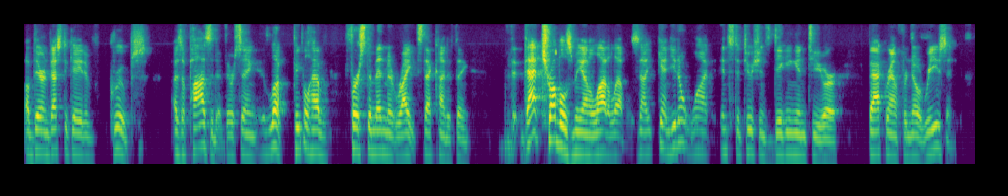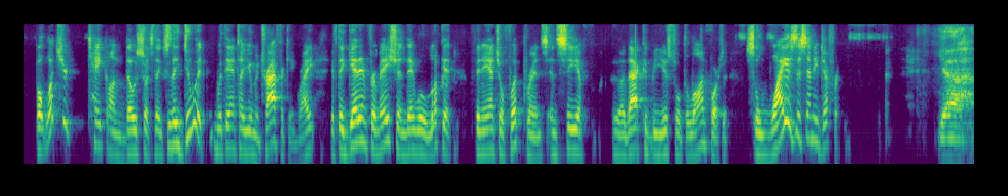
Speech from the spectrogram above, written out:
of their investigative groups as a positive. They were saying, look, people have First Amendment rights, that kind of thing. Th- that troubles me on a lot of levels. Now, again, you don't want institutions digging into your background for no reason. But what's your take on those sorts of things? Because they do it with anti-human trafficking right? If they get information they will look at financial footprints and see if uh, that could be useful to law enforcement. So why is this any different? Yeah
